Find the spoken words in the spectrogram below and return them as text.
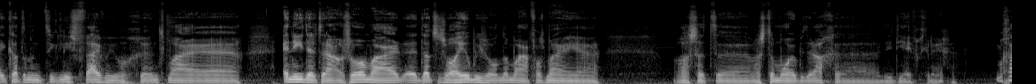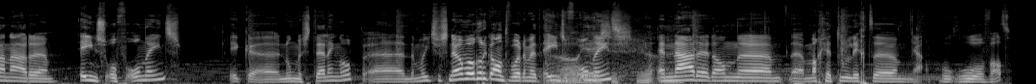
Ik had hem natuurlijk liefst 5 miljoen gegund. Maar, en ieder trouwens hoor, maar dat is wel heel bijzonder. Maar volgens mij was, het, was het een mooi bedrag die hij heeft gekregen. We gaan naar eens of oneens. Ik noem een stelling op. Dan moet je zo snel mogelijk antwoorden met eens Oh, of oneens. Ja. En nader dan mag je toelichten ja, hoe, hoe of wat.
